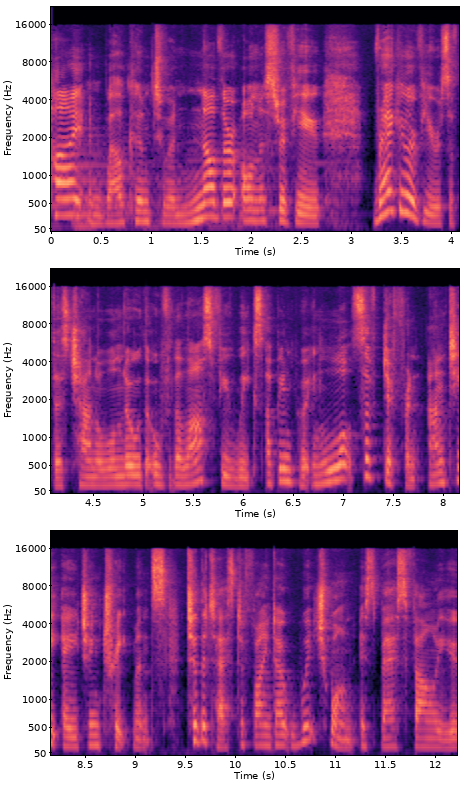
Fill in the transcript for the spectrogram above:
Hi and welcome to another honest review. Regular viewers of this channel will know that over the last few weeks I've been putting lots of different anti-aging treatments to the test to find out which one is best value.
